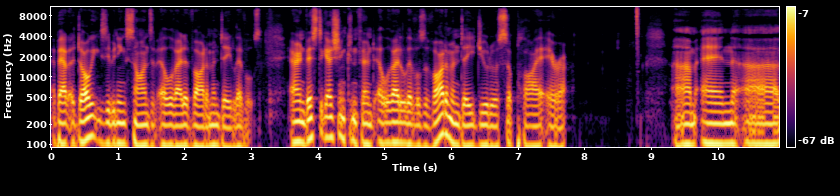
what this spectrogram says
about a dog exhibiting signs of elevated vitamin D levels. Our investigation confirmed elevated levels of vitamin D due to a supplier error. Um, and uh,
